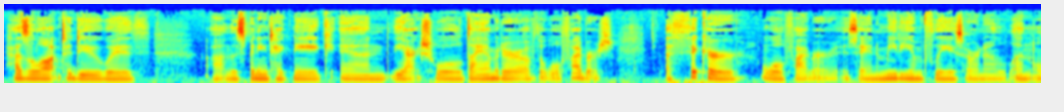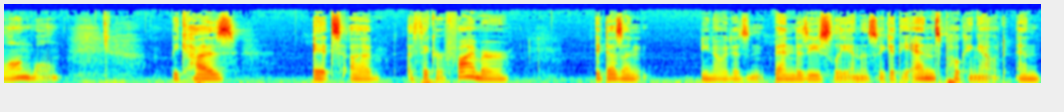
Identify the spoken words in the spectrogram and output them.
has a lot to do with uh, the spinning technique, and the actual diameter of the wool fibers. A thicker wool fiber is, say, in a medium fleece or in a, in a long wool, because it's a, a thicker fiber, it doesn't, you know, it doesn't bend as easily, and so you get the ends poking out. And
